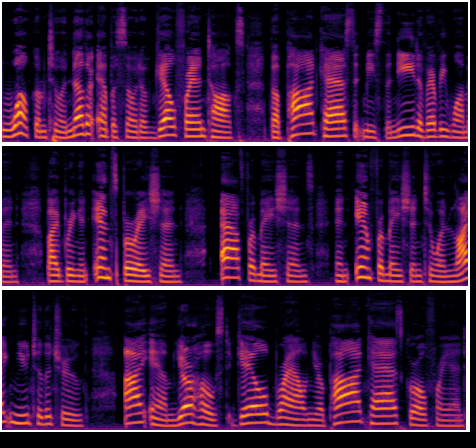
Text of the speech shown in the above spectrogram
Welcome to another episode of Girlfriend Talks, the podcast that meets the need of every woman by bringing inspiration, affirmations, and information to enlighten you to the truth. I am your host, Gail Brown, your podcast girlfriend.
